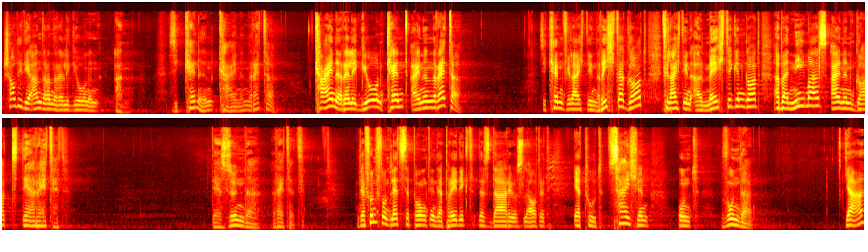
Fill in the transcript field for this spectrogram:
Schau dir die anderen Religionen an. Sie kennen keinen Retter. Keine Religion kennt einen Retter. Sie kennen vielleicht den Richtergott, vielleicht den allmächtigen Gott, aber niemals einen Gott, der rettet. Der Sünder rettet. Der fünfte und letzte Punkt in der Predigt des Darius lautet, er tut Zeichen und Wunder. Ja,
